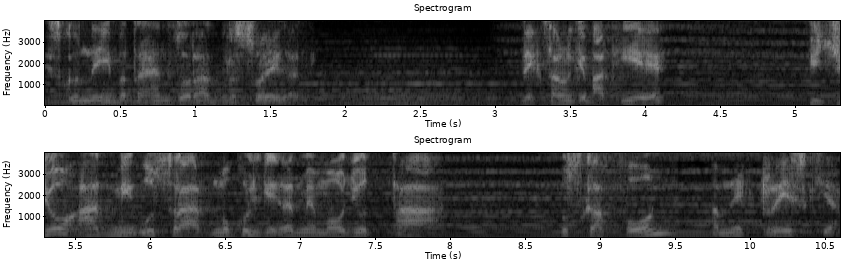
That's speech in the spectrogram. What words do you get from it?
इसको नहीं बताया ना तो रात भर सोएगा नहीं। देख साउंड की बात यह है कि जो आदमी उस रात मुकुल के घर में मौजूद था उसका फ़ोन हमने ट्रेस किया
